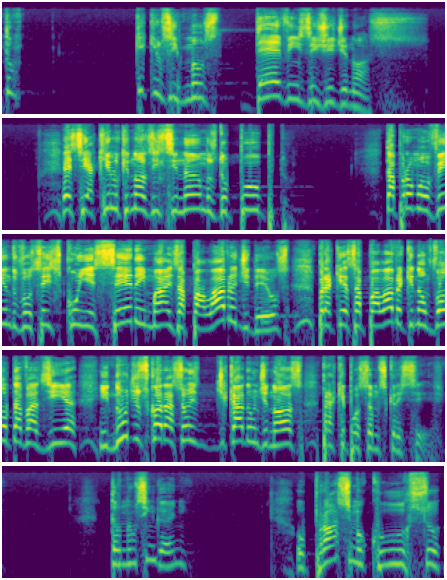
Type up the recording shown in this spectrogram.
Então, o que, que os irmãos devem exigir de nós? É se aquilo que nós ensinamos do púlpito, está promovendo vocês conhecerem mais a palavra de Deus, para que essa palavra que não volta vazia inunde os corações de cada um de nós, para que possamos crescer. Então não se engane. O próximo curso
